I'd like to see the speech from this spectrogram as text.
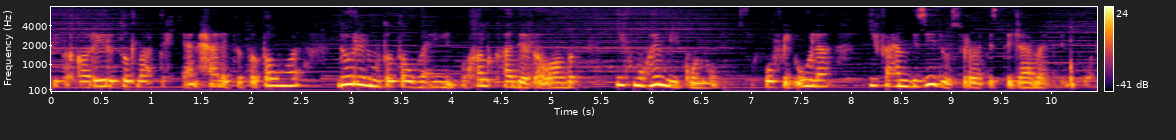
في تقارير بتطلع بتحكي عن حالة التطوع دور المتطوعين وخلق هذه الروابط كيف مهم يكونوا. الصفوف الأولى كيف عم بيزيدوا سرعة استجابة الدول.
